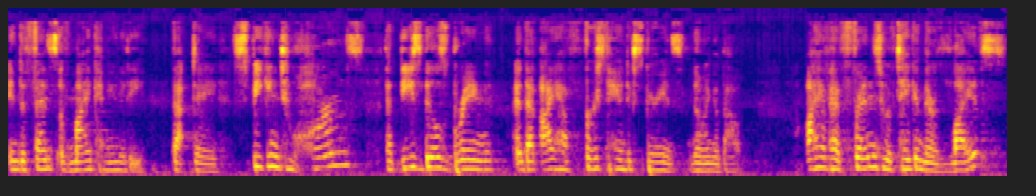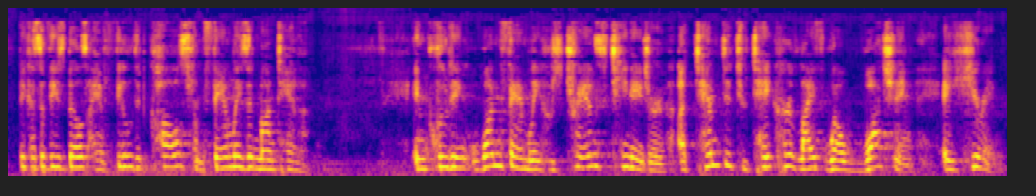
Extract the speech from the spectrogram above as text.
in defense of my community that day, speaking to harms that these bills bring and that I have firsthand experience knowing about. I have had friends who have taken their lives because of these bills. I have fielded calls from families in Montana, including one family whose trans teenager attempted to take her life while watching a hearing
